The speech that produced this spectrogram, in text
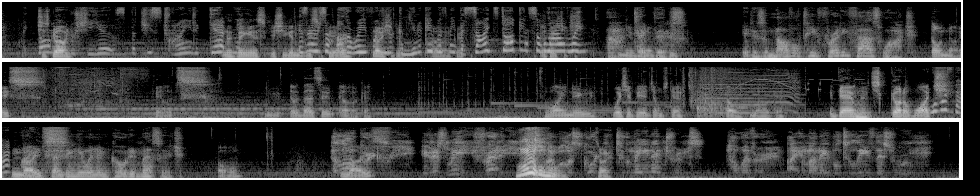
I She's going. who she is, but she's trying to get The me. thing is, is she gonna disappear? Is there some other way for no, you to didn't. communicate Oh, with me besides talking so I thought she loudly? just- you know, take this. It is a novelty Freddy Fazwatch. Oh, nice. Okay, let's. Oh, that's it. Oh, okay. It's winding. What should be a jump scare? Oh no, okay. Damn, I just got a watch. was that? I'm sending you an encoded message. Oh, Hello, Nice. Gregory. It is me, Freddy. I will escort Sorry. you to the main entrance. However, I am unable to leave this room.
